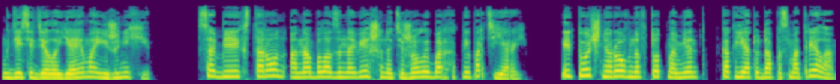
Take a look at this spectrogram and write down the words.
где сидела я и мои женихи. С обеих сторон она была занавешена тяжелой бархатной портьерой. И точно ровно в тот момент, как я туда посмотрела,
